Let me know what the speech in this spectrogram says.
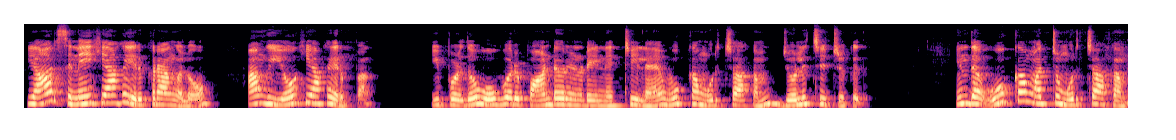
யார் சிநேகியாக இருக்கிறாங்களோ அவங்க யோகியாக இருப்பாங்க. இப்பொழுதோ ஒவ்வொரு பாண்டவரினுடைய நெற்றியில ஊக்கம் உற்சாகம் ஜொலிச்சிட்டு இருக்குது இந்த ஊக்கம் மற்றும் உற்சாகம்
